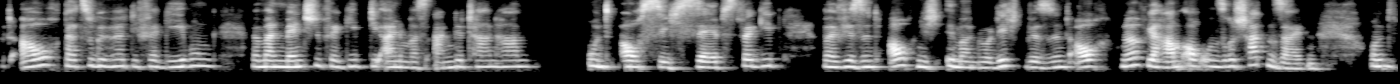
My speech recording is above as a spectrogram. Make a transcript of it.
Und auch dazu gehört die Vergebung, wenn man Menschen vergibt, die einem was angetan haben und auch sich selbst vergibt, weil wir sind auch nicht immer nur Licht, wir sind auch, ne, wir haben auch unsere Schattenseiten. Und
